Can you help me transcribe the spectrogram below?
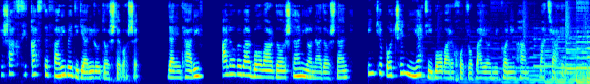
که شخصی قصد فریب دیگری رو داشته باشه. در این تعریف علاوه بر باور داشتن یا نداشتن اینکه با چه نیتی باور خود رو بیان می‌کنیم هم مطرحه.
